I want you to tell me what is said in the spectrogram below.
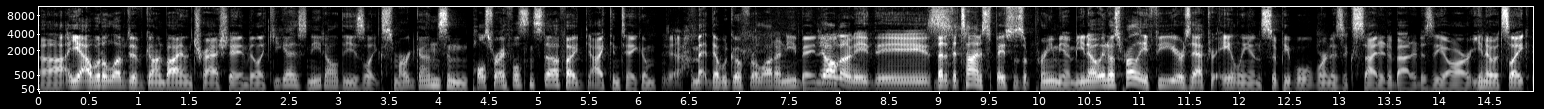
Uh, yeah, I would have loved to have gone by on the trash day and been like, "You guys need all these like smart guns and pulse rifles and stuff. I I can take them. Yeah. that would go for a lot on eBay now. Y'all don't need these. But at the time, space was a premium, you know, and it was probably a few years after Aliens, so people weren't as excited about it as they are. You know, it's like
